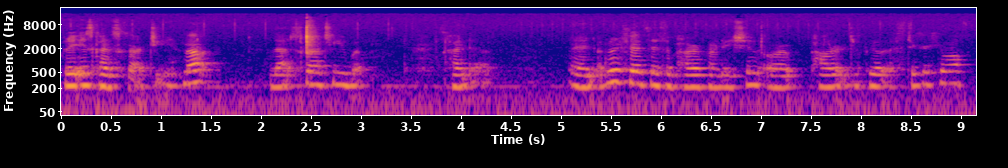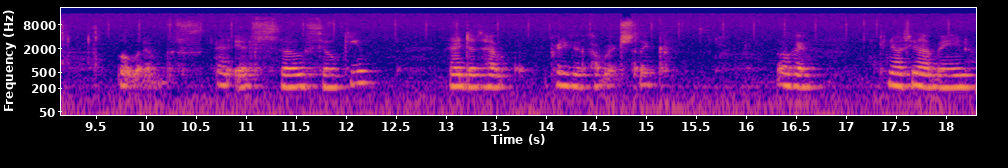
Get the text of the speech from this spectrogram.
But it is kind of scratchy. Not that scratchy, but kind of. And I'm not sure if there's a powder foundation or powder to feel that sticker came off. But whatever. And it's so silky. And it does have pretty good coverage. Like, okay. Can y'all see that vein?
